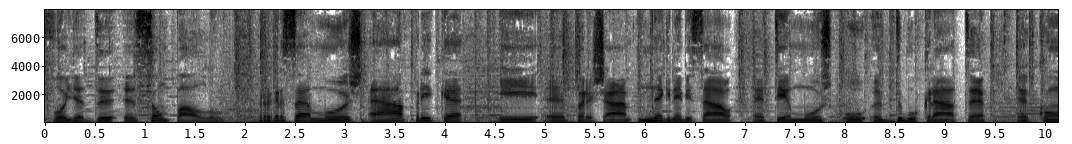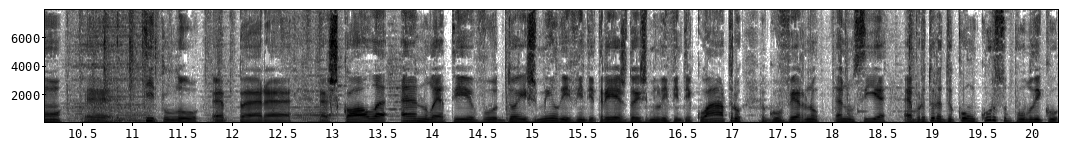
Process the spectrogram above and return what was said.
Folha de São Paulo. Regressamos à África e, eh, para já, na Guiné-Bissau, eh, temos o Democrata eh, com título para a escola, ano letivo 2023-2024. O governo anuncia abertura de concurso público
